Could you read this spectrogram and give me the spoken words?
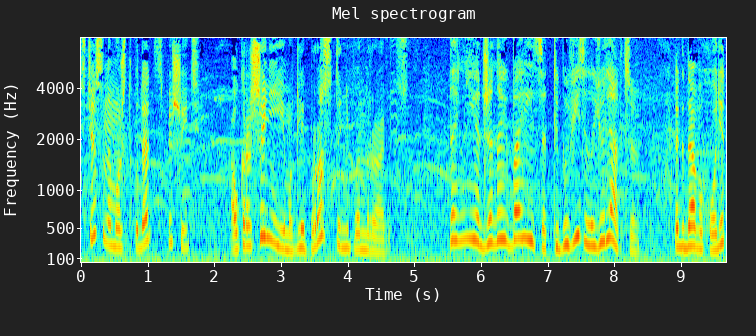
Сейчас она может куда-то спешить. А украшения ей могли просто не понравиться. Да нет же, она их боится. Ты бы видел ее реакцию. Тогда выходит,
